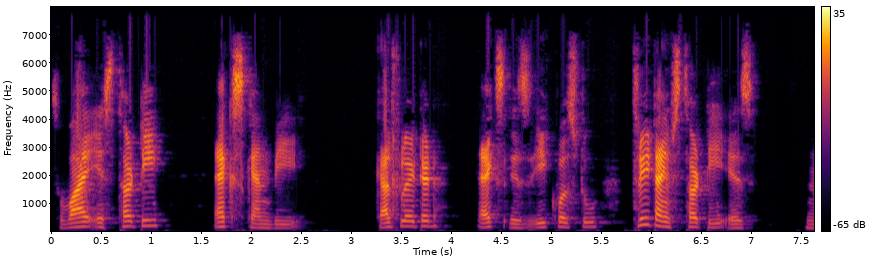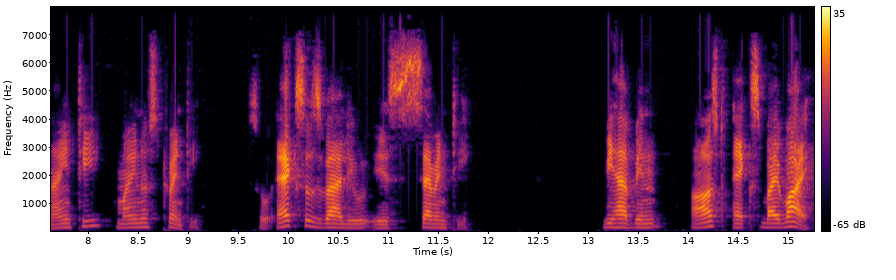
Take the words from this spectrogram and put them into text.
So y is 30. x can be calculated. x is equals to 3 times 30 is 90 minus 20. So x's value is 70. We have been asked x by y.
